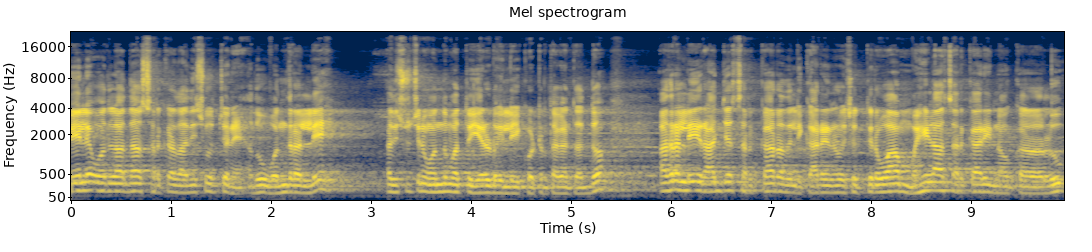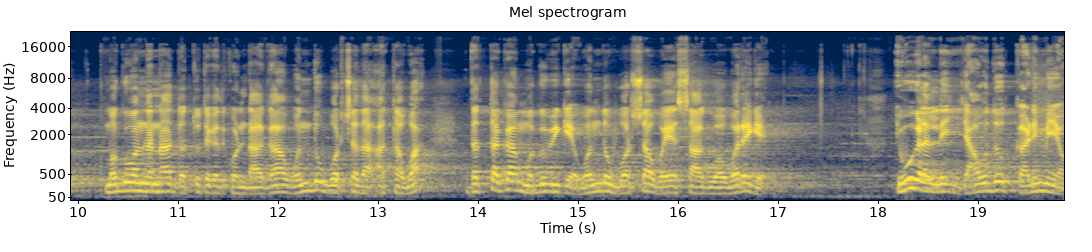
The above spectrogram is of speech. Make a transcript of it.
ಮೇಲೆ ಓದಲಾದ ಸರ್ಕಾರದ ಅಧಿಸೂಚನೆ, ಅದು ಒಂದರಲ್ಲಿ, ಅಧಿಸೂಚನೆ ಒಂದು ಮತ್ತು ಎರಡು ಇಲ್ಲಿ ಕೊಟ್ಟಿರ್ತಕ್ಕಂಥದ್ದು. ಅದರಲ್ಲಿ ರಾಜ್ಯ ಸರ್ಕಾರದಲ್ಲಿ ಕಾರ್ಯನಿರ್ವಹಿಸುತ್ತಿರುವ ಮಹಿಳಾ ಸರ್ಕಾರಿ ನೌಕರರು ಮಗುವೊಂದನ್ನು ದತ್ತು ತೆಗೆದುಕೊಂಡಾಗ ಒಂದು ವರ್ಷದ ಅಥವಾ ದತ್ತಕ ಮಗುವಿಗೆ ಒಂದು ವರ್ಷ ವಯಸ್ಸಾಗುವವರೆಗೆ ಇವುಗಳಲ್ಲಿ ಯಾವುದು ಕಡಿಮೆಯೋ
